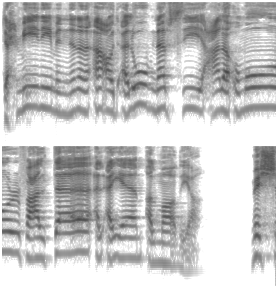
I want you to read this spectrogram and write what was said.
تحميني من إن أنا أقعد ألوم نفسي على أمور فعلتها الأيام الماضية. مش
